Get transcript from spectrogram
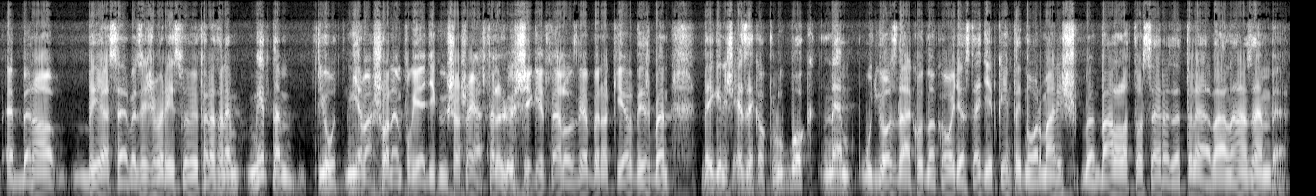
ebben a BL szervezésben résztvevő felett, hanem miért nem, jó, nyilván soha nem fogja egyikük a saját felelősségét felhozni ebben a kérdésben, de igenis ezek a klubok nem úgy gazdálkodnak, ahogy azt egyébként egy normális vállalattól, szervezettől elválná az ember.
